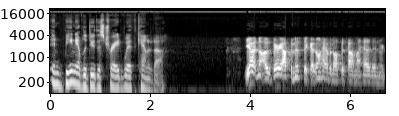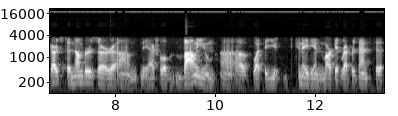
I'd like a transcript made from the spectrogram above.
in being able to do this trade with Canada? Yeah, no, I was very optimistic. I don't have it off the top of my head in regards to numbers or um, the actual volume uh, of what the Canadian market represents to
